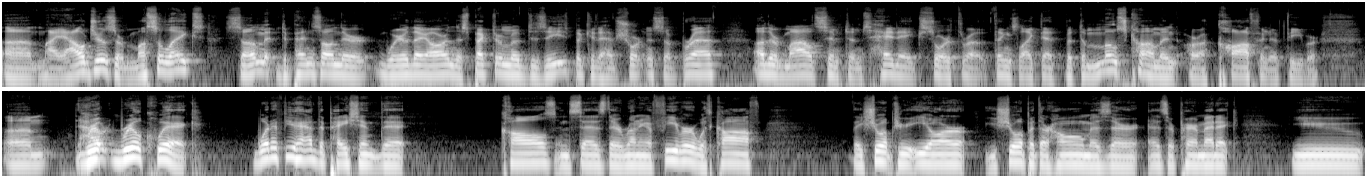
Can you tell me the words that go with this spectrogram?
uh, myalgias or muscle aches. Some it depends on their where they are in the spectrum of disease, but can have shortness of breath. Other mild symptoms, headache, sore throat, things like that. But the most common are a cough and a fever. Um, how- real, real quick, what if you had the patient that calls and says they're running a fever with cough? They show up to your ER. You show up at their home as their as their paramedic. You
